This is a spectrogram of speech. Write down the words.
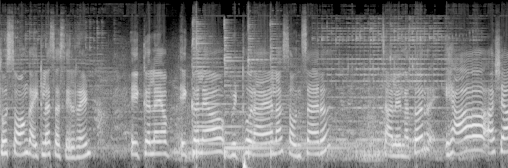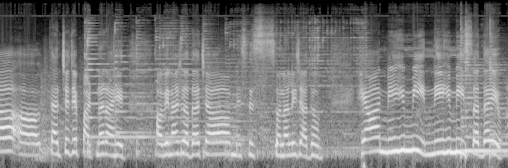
तो सॉन्ग ऐकलंच असेल राईट एकलया एकलया विठुरायाला संसार चालेल ना. तर ह्या अशा त्यांचे जे पार्टनर आहेत अविनाश दादाच्या मिसेस सोनाली जाधव ह्या नेहमी नेहमी सदैव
